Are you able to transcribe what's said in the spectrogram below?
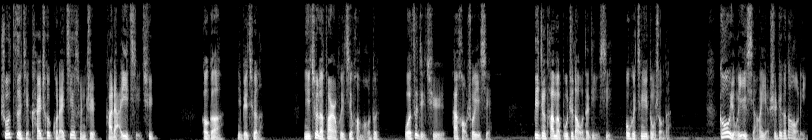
说自己开车过来接孙志，他俩一起去。高哥，你别去了，你去了反而会激化矛盾。我自己去还好说一些，毕竟他们不知道我的底细，不会轻易动手的。高勇一想也是这个道理，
